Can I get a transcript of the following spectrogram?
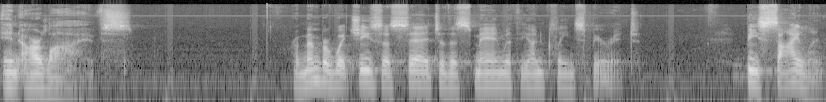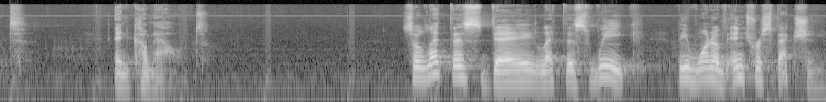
in our lives. Remember what Jesus said to this man with the unclean spirit be silent and come out. So let this day, let this week be one of introspection.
